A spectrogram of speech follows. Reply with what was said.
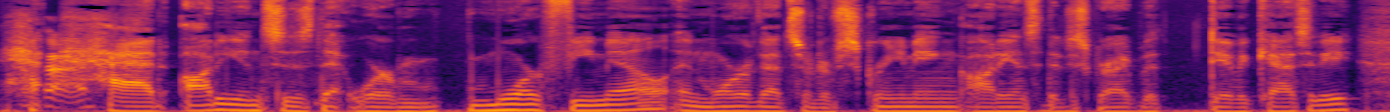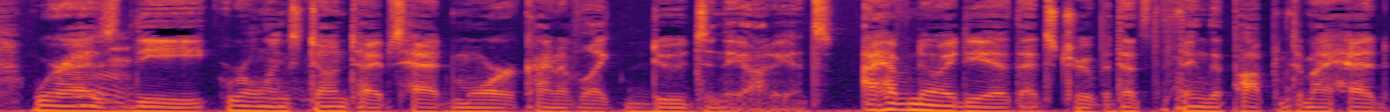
ha- Okay. had audiences that were m- more female and more of that sort of screaming audience that they described with David Cassidy, whereas the Rolling Stone types had more kind of like dudes in the audience. I have no idea if that's true, but that's the thing that popped into my head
